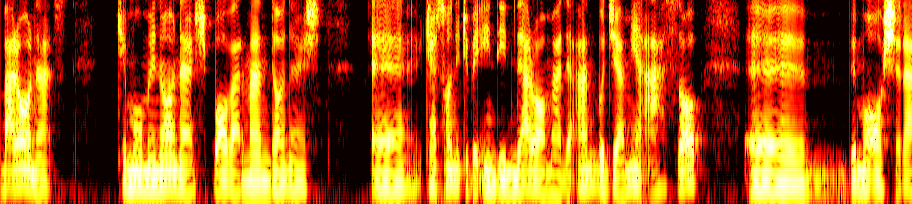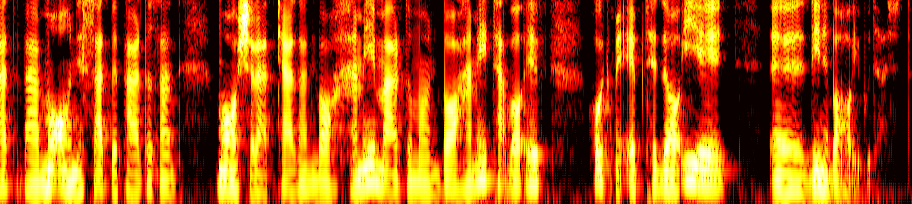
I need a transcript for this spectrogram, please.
بران است که مؤمنانش باورمندانش کسانی که به این دین در آمده اند با جمعی احزاب به معاشرت و معانست بپردازند معاشرت کردن با همه مردمان با همه توائف حکم ابتدایی دین بهایی بوده است.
